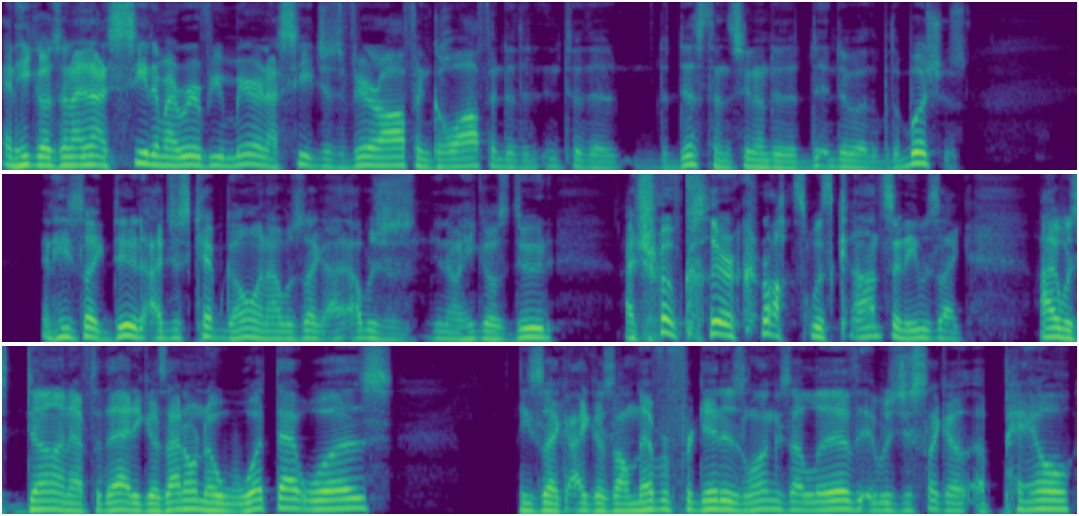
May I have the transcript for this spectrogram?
And he goes, and I, and I, see it in my rearview mirror, and I see it just veer off and go off into the into the the distance, you know, into the into the bushes. And he's like, dude, I just kept going. I was like, I, I was just, you know, he goes, dude, I drove clear across Wisconsin. He was like, I was done after that. He goes, I don't know what that was. He's like, I goes, I'll never forget as long as I live. It was just like a, a pale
